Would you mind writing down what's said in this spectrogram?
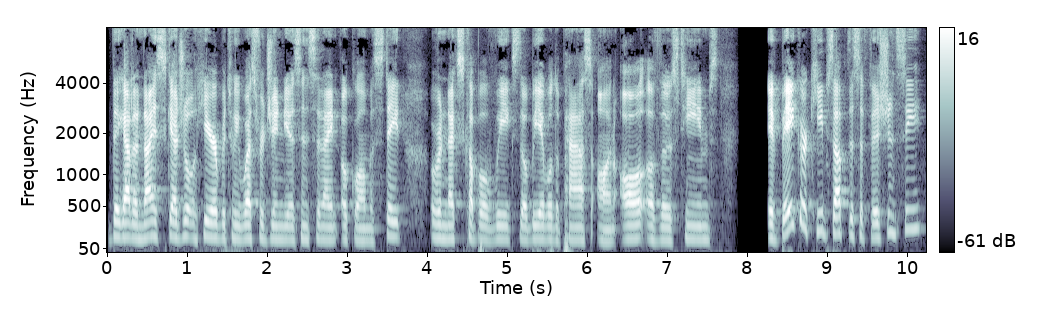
They got a nice schedule here between West Virginia, Cincinnati, and Oklahoma State over the next couple of weeks. They'll be able to pass on all of those teams. If Baker keeps up this efficiency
